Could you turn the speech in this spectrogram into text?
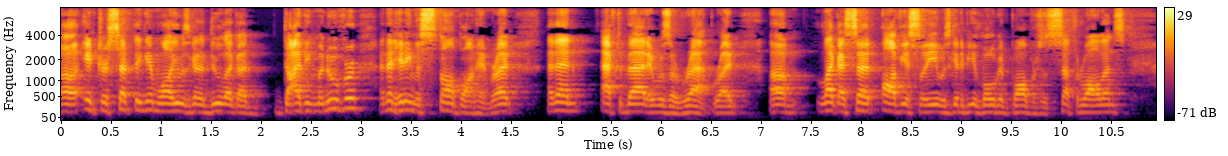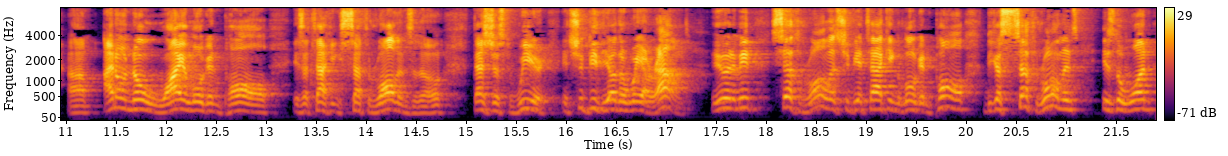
Uh, intercepting him while he was going to do like a diving maneuver and then hitting the stomp on him, right? And then after that, it was a wrap, right? Um, like I said, obviously, it was going to be Logan Paul versus Seth Rollins. Um, I don't know why Logan Paul is attacking Seth Rollins, though. That's just weird. It should be the other way around. You know what I mean? Seth Rollins should be attacking Logan Paul because Seth Rollins is the one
